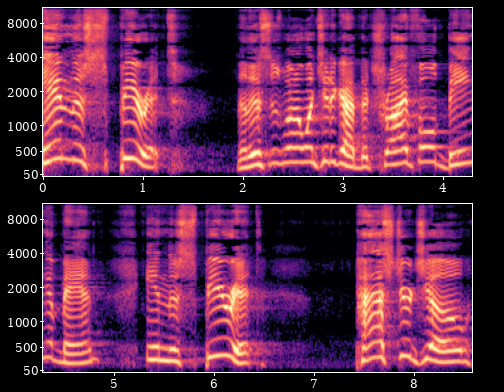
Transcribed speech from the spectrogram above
In the spirit. Now, this is what I want you to grab the trifold being of man. In the spirit, Pastor Joe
